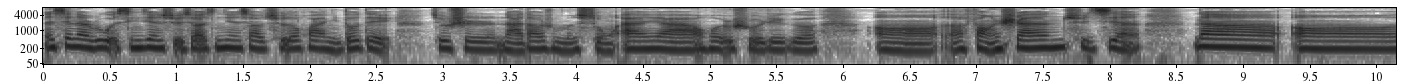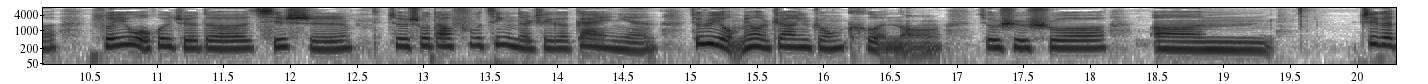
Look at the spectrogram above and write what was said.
那现在如果新建学校、新建校区的话，你都得就是拿到什么雄安呀，或者说这个呃呃房山去建。那呃，所以我会觉得，其实就是说到附近的这个概念，就是有没有这样一种可能，就是说，嗯。这个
